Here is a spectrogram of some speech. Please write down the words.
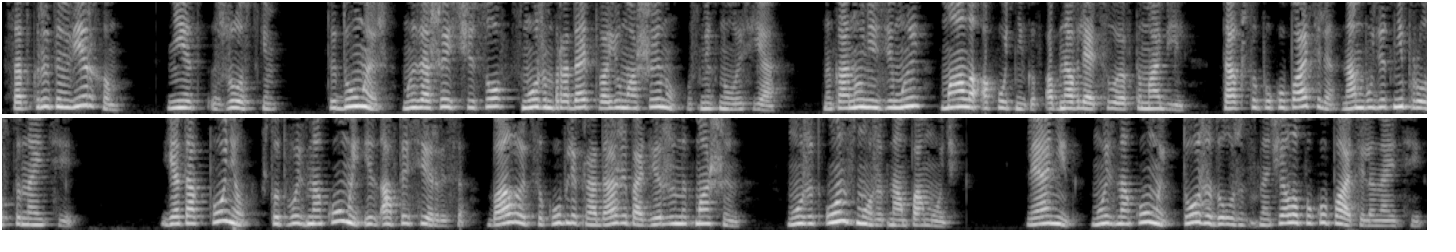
С открытым верхом? Нет, с жестким. Ты думаешь, мы за шесть часов сможем продать твою машину? Усмехнулась я. Накануне зимы мало охотников обновлять свой автомобиль, так что покупателя нам будет непросто найти. Я так понял, что твой знакомый из автосервиса балуется куплей-продажей подержанных машин. Может, он сможет нам помочь? Леонид, мой знакомый тоже должен сначала покупателя найти,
